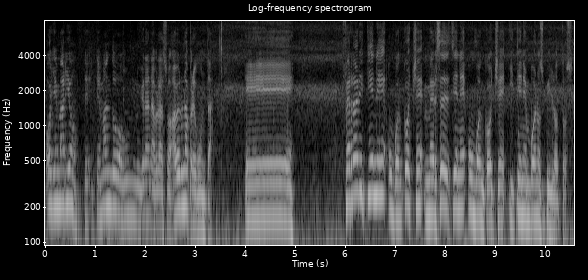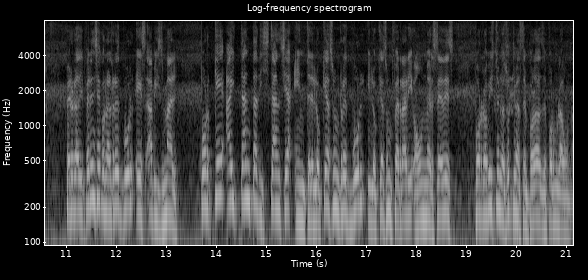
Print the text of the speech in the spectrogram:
Oye Mario, te, mando un gran abrazo. A ver, una pregunta. Ferrari tiene un buen coche, Mercedes tiene un buen coche y tienen buenos pilotos. Pero la diferencia con el Red Bull es abismal. ¿Por qué hay tanta distancia entre lo que hace un Red Bull y lo que hace un Ferrari o un Mercedes, por lo visto en las últimas temporadas de Fórmula 1?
